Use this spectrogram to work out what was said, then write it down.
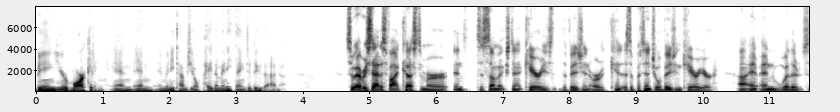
being your marketing. And, and, and many times you don't pay them anything to do that. Yeah. So every satisfied customer, and to some extent, carries the vision or can, is a potential vision carrier. Uh, and, and, whether it's,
